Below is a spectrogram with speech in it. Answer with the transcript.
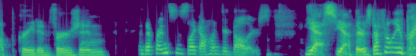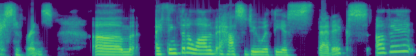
upgraded version the difference is like a hundred dollars. Yes, yeah, there's definitely a price difference. Um, I think that a lot of it has to do with the aesthetics of it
